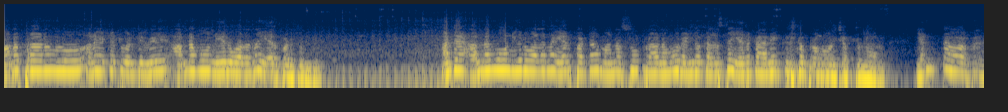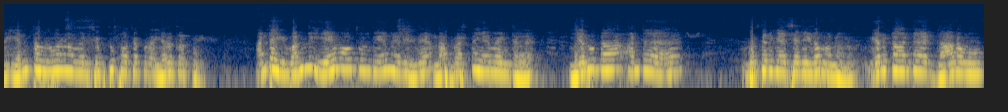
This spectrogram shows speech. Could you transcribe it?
మన ప్రాణములు అనేటటువంటివి అన్నము నీరు వలన ఏర్పడుతుంది. అంటే అన్నము నీరు వలన ఏర్పడ్డ మనస్సు ప్రాణము రెండు కలిస్తే ఎరుక అని కృష్ణ ప్రభువులు చెప్తున్నారు. ఎంత ఎంత వివరణ మీరు చెప్తూ పోతే కూడా ఎరుకకు. అంటే ఇవన్నీ ఏమవుతుంది అనేది నా ప్రశ్న ఏమంటే ఎరుక అంటే గుర్తిరిగే శరీరం అన్నారు ఎరుక అంటే జ్ఞానము.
